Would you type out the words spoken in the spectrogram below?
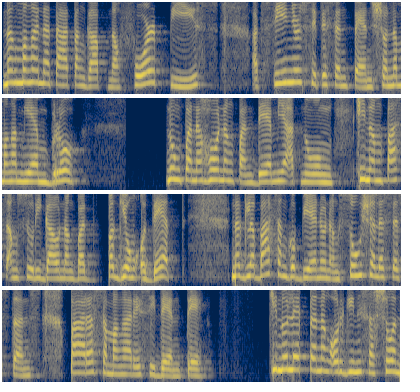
ng mga natatanggap na 4Ps at senior citizen pension ng mga miyembro. Nung panahon ng pandemya at noong hinampas ang Surigao ng bag- bagyong Odette, naglabas ang gobyerno ng social assistance para sa mga residente. Kinolekta ng organisasyon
